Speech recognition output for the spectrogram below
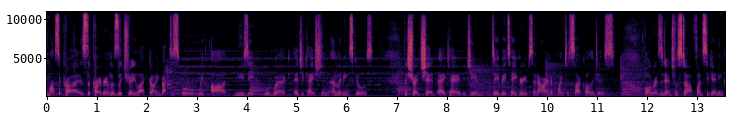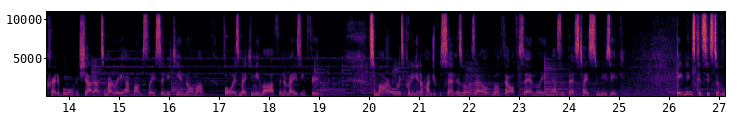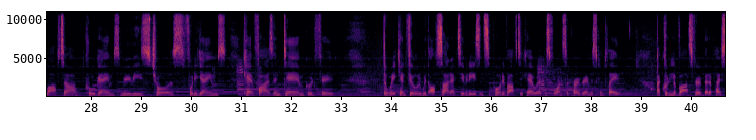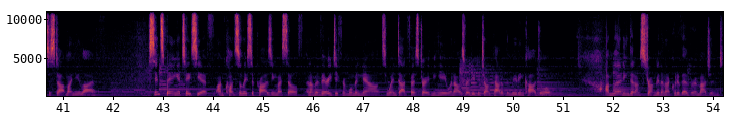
To my surprise, the program was literally like going back to school with art, music, woodwork, education and living skills. The Shred Shed, aka the gym, DBT groups and our own appointed psychologists. All residential staff once again incredible and shout out to my rehab mums Lisa, Nikki and Norma for always making me laugh and amazing food. Tamara always putting in 100% as well as our welfare officer Emily who has the best taste in music. Evenings consist of laughter, pool games, movies, chores, footy games, campfires and damn good food. The weekend filled with off-site activities and supportive aftercare workers for once the program is complete. I couldn't have asked for a better place to start my new life. Since being at TCF, I'm constantly surprising myself and I'm a very different woman now to when Dad first drove me here when I was ready to jump out of the moving car door. I'm learning that I'm stronger than I could have ever imagined.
